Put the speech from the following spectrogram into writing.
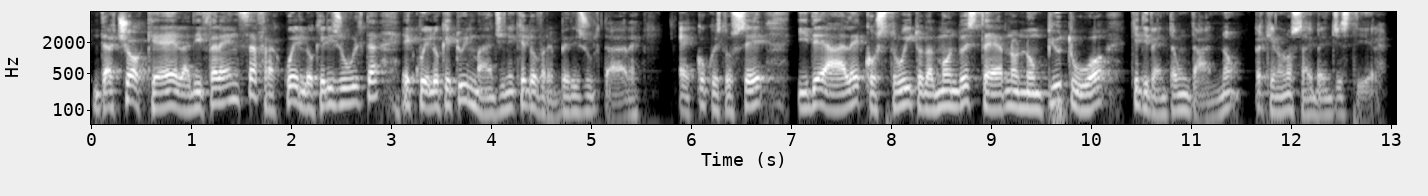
da ciò che è la differenza fra quello che risulta e quello che tu immagini che dovrebbe risultare. Ecco questo sé ideale costruito dal mondo esterno, non più tuo, che diventa un danno perché non lo sai ben gestire.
